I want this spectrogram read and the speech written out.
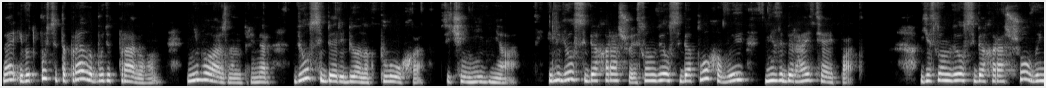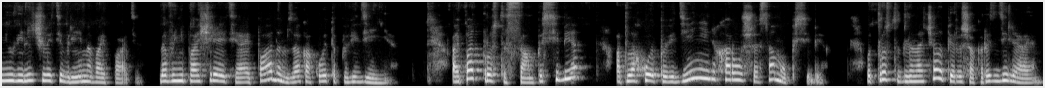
Да, и вот пусть это правило будет правилом. Неважно, например, вел себя ребенок плохо в течение дня или вел себя хорошо. Если он вел себя плохо, вы не забираете iPad. Если он вел себя хорошо, вы не увеличиваете время в iPad. Да, вы не поощряете iPad за какое-то поведение iPad просто сам по себе, а плохое поведение или хорошее само по себе. Вот просто для начала первый шаг разделяем.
